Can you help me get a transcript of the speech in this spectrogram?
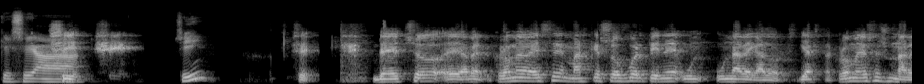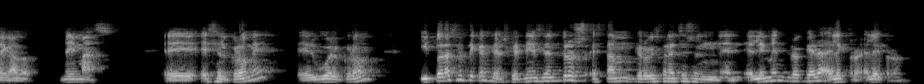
que sea... Sí. ¿Sí? Sí. De hecho, eh, a ver, Chrome OS más que software tiene un, navegador. Ya está, Chrome OS es un navegador, no hay más. Eh, es el Chrome, el Google Chrome, y todas las aplicaciones que tienes dentro están, creo que están hechas en, Element, creo que era, Electron, Electron.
